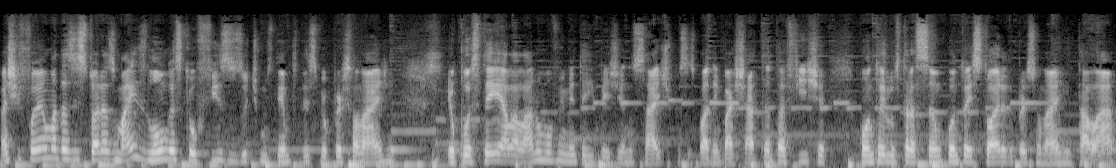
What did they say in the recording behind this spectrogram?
Acho que foi uma das histórias mais longas que eu fiz nos últimos tempos desse meu personagem. Eu postei ela lá no Movimento RPG no site, vocês podem baixar tanto a ficha quanto a ilustração, quanto a história do personagem tá lá.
